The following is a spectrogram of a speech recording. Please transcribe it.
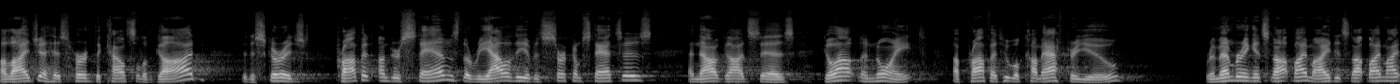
Elijah has heard the counsel of God. The discouraged prophet understands the reality of his circumstances. And now God says, Go out and anoint a prophet who will come after you, remembering it's not by might, it's not by, my,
